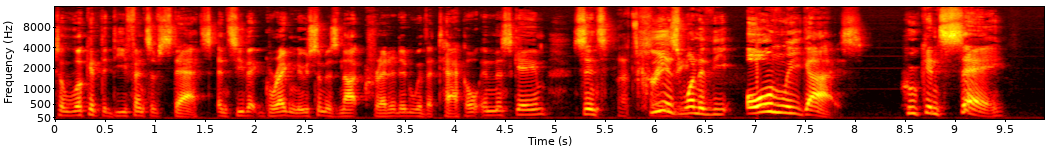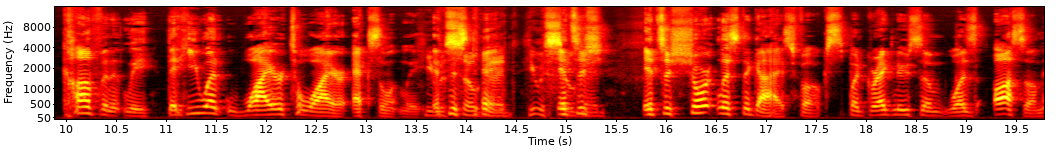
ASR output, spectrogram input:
to look at the defensive stats and see that Greg Newsome is not credited with a tackle in this game, since he is one of the only guys who can say confidently that he went wire to wire excellently. He was so game. good. He was so it's good. A, it's a short list of guys, folks, but Greg Newsome was awesome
